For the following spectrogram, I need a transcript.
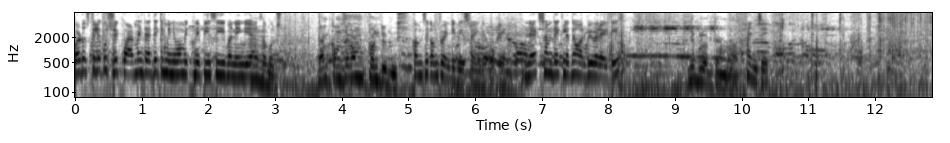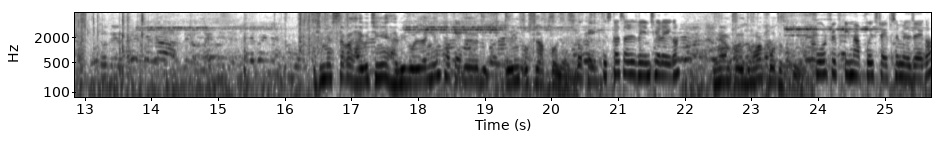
बट उसके लिए कुछ रिक्वायरमेंट रहती है कि मिनिमम इतने पीस ही बनेंगे ऐसा कुछ। मैम कम से कम ट्वेंटी पीस कम से कम ट्वेंटी पीस रहेंगे ओके नेक्स्ट हम देख लेते हैं और भी वेराइटीज़ ये बुलेट कैमरा हाँ जी। इसमें इससे अगर हैवी चाहिए हैवी भी हो जाएँगे। Okay. रेंज उस हिसाब से हो जाएगी। ओके इसका सर रेंज क्या रहेगा? मैं आपको दे दूँगा फोर फिफ्टी 450 में आपको इस टाइप से मिल जाएगा।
